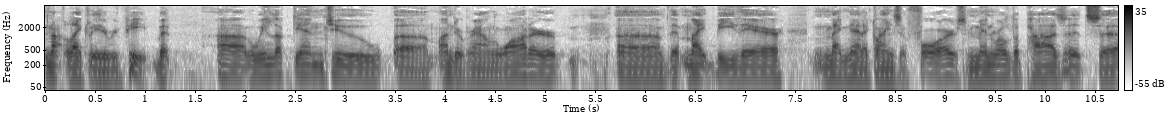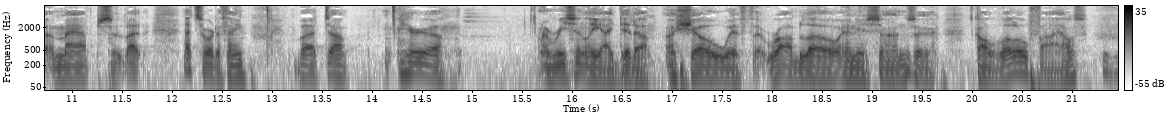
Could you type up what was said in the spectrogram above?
not likely to repeat. But uh, we looked into uh, underground water uh, that might be there, magnetic lines of force, mineral deposits, uh, maps, that that sort of thing. But uh, here. Uh, recently, I did a, a, show with Rob Lowe and his sons. it's called Lowe Files. Mm-hmm.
